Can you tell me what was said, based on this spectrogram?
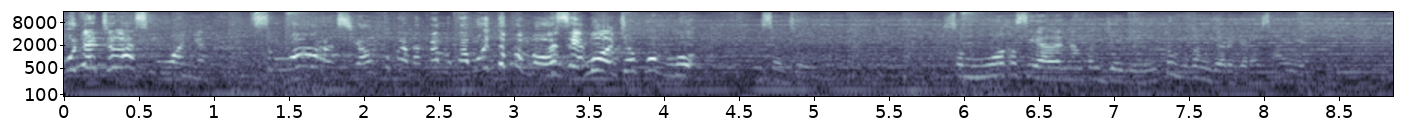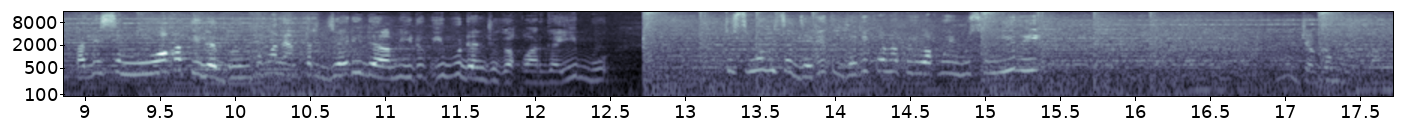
Udah jelas semuanya. Semua orang sial tuh karena kamu. Kamu itu pembawa sial. Bu, cukup bu. Bisa jadi. Semua kesialan yang terjadi itu bukan gara-gara saya. Tapi semua ketidakberuntungan yang terjadi dalam hidup ibu dan juga keluarga ibu. Itu semua bisa jadi terjadi karena perilaku ibu sendiri. Kamu jaga mulut kamu.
